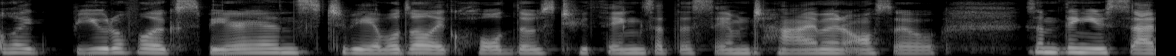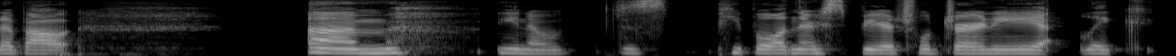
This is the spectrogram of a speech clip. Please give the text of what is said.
like beautiful experience to be able to like hold those two things at the same time and also something you said about um you know just people on their spiritual journey like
